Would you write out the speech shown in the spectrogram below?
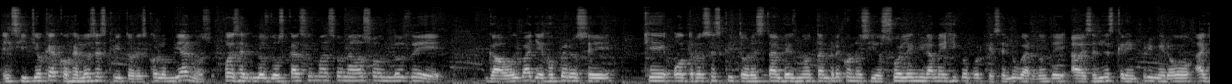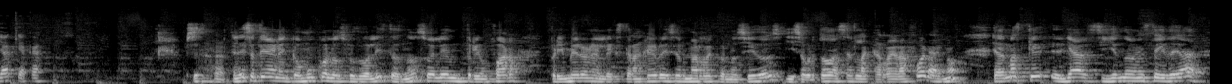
el sitio que acoge los escritores colombianos. Pues los dos casos más sonados son los de Gabo y Vallejo, pero sé que otros escritores tal vez no tan reconocidos suelen ir a México porque es el lugar donde a veces les creen primero allá que acá. Pues, en eso tienen en común con los futbolistas, ¿no? Suelen triunfar primero en el extranjero y ser más reconocidos y sobre todo hacer la carrera afuera, ¿no? Y además que eh, ya siguiendo en esta idea,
